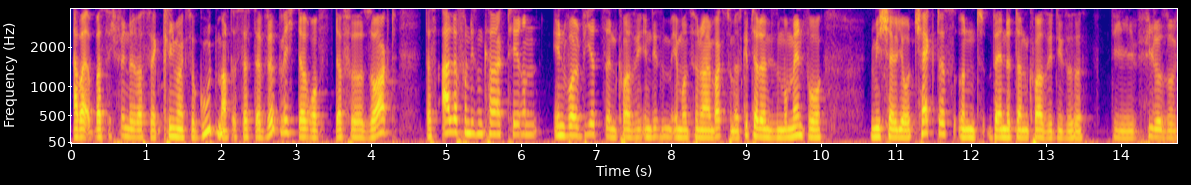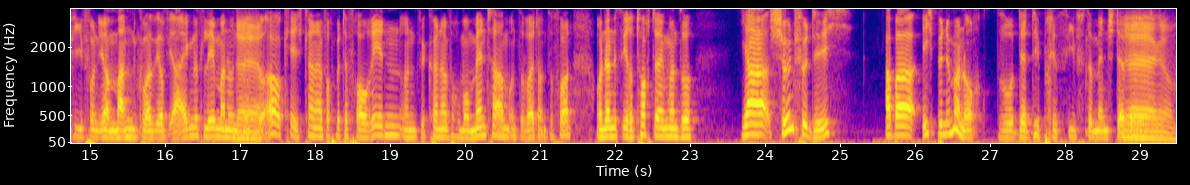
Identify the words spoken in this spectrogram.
aber was ich finde, was der Klimax so gut macht, ist, dass der wirklich darauf, dafür sorgt, dass alle von diesen Charakteren involviert sind, quasi in diesem emotionalen Wachstum. Es gibt ja dann diesen Moment, wo Michelle Yeoh checkt es und wendet dann quasi diese die Philosophie von ihrem Mann quasi auf ihr eigenes Leben an und Ja, merkt ja. so, ah, okay, ich kann einfach mit der Frau reden und wir können einfach einen Moment haben und so weiter und so fort. Und dann ist ihre Tochter irgendwann so, ja, schön für dich, aber ich bin immer noch so der depressivste Mensch der ja, Welt. ja, genau.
